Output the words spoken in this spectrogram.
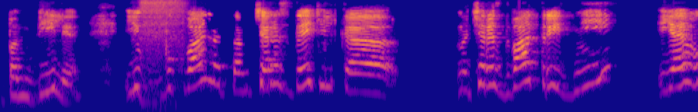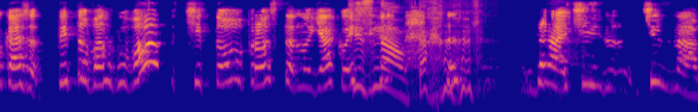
бомбілі. І буквально там через декілька, ну, через 2-3 дні. І я йому кажу: ти то вангував, чи то просто ну якось Чи знав? Так? Да, чи, чи знав.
